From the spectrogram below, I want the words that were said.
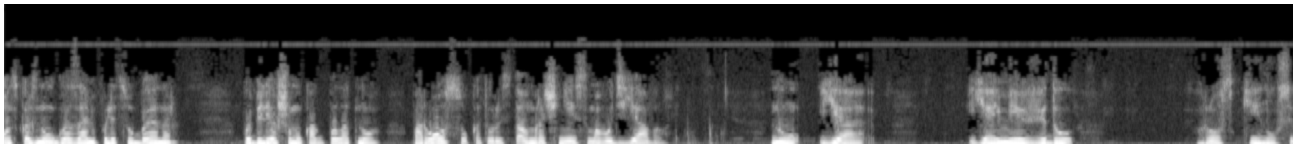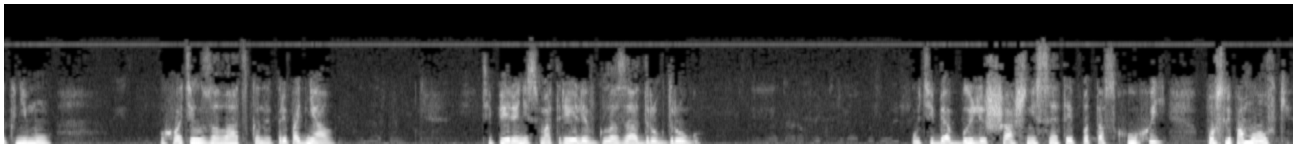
Он скользнул глазами по лицу Беннер, побелевшему как полотно, по росу, который стал мрачнее самого дьявола. Ну, я... я имею в виду... Рос кинулся к нему, ухватил за лацканы, приподнял. Теперь они смотрели в глаза друг другу. «У тебя были шашни с этой потаскухой после помолвки?»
